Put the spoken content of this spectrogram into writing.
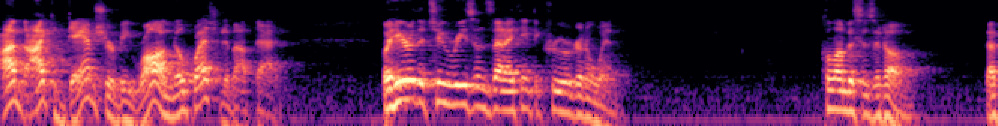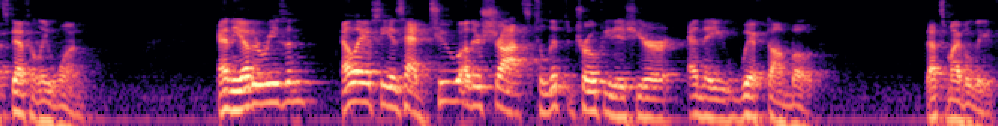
I, I could damn sure be wrong, no question about that. But here are the two reasons that I think the crew are going to win. Columbus is at home. That's definitely one. And the other reason, LAFC has had two other shots to lift a trophy this year, and they whiffed on both. That's my belief.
